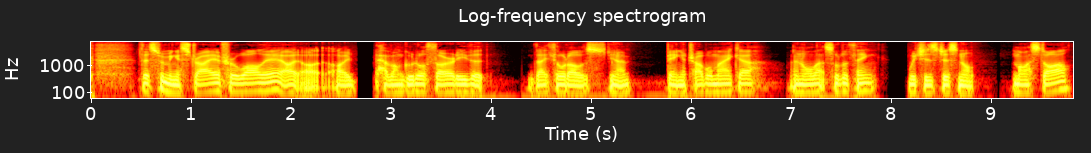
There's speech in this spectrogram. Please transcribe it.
the Swimming Australia for a while there, I, I, I have on good authority that they thought I was, you know, being a troublemaker and all that sort of thing, which is just not my style.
